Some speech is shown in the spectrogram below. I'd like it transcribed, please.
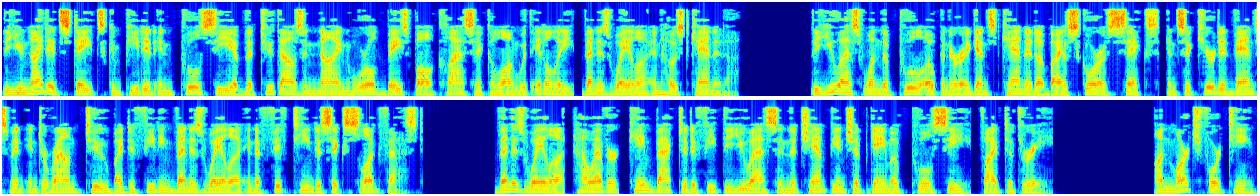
The United States competed in Pool C of the 2009 World Baseball Classic along with Italy, Venezuela and host Canada. The U.S. won the pool opener against Canada by a score of 6, and secured advancement into Round 2 by defeating Venezuela in a 15–6 slugfest. Venezuela, however, came back to defeat the U.S. in the championship game of Pool C, 5–3. On March 14,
